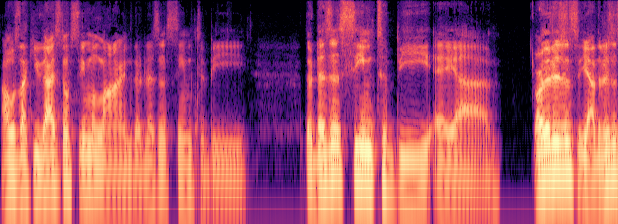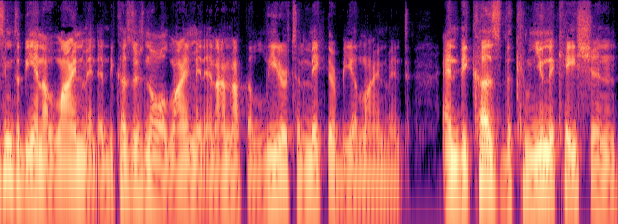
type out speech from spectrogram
I was like, you guys don't seem aligned. There doesn't seem to be there doesn't seem to be a uh, or there doesn't yeah there doesn't seem to be an alignment and because there's no alignment and i'm not the leader to make there be alignment and because the communication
